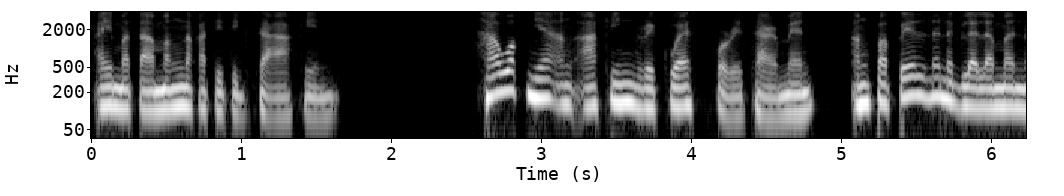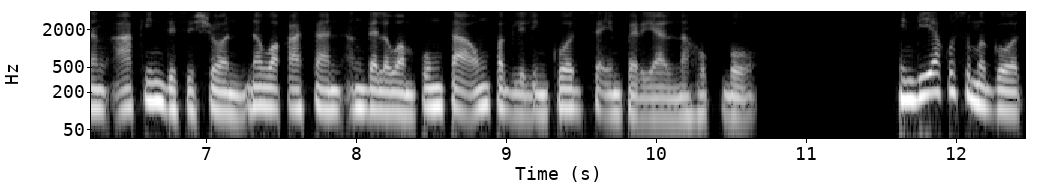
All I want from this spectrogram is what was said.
ay matamang nakatitig sa akin. Hawak niya ang aking request for retirement, ang papel na naglalaman ng aking desisyon na wakasan ang dalawampung taong paglilingkod sa imperial na hukbo. Hindi ako sumagot,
